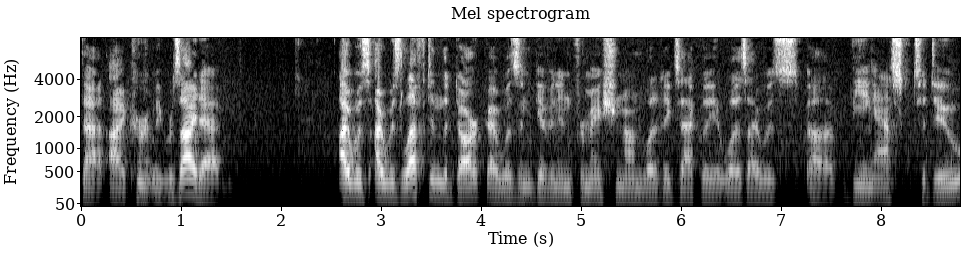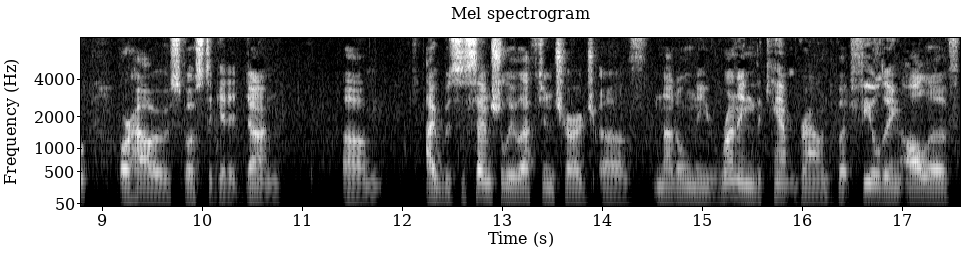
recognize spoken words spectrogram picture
that I currently reside at, I was I was left in the dark. I wasn't given information on what it exactly it was I was uh, being asked to do or how I was supposed to get it done. Um, I was essentially left in charge of not only running the campground but fielding all of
